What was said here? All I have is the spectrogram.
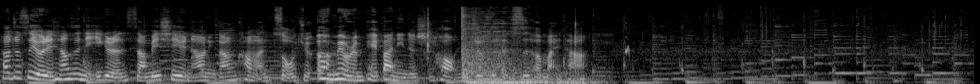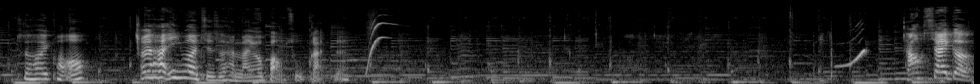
它就是有点像是你一个人傻逼戏，然后你刚刚看完之后觉得呃没有人陪伴你的时候，你就是很适合买它。最后一口哦，而且它意外其实还蛮有饱足感的。好，下一个。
